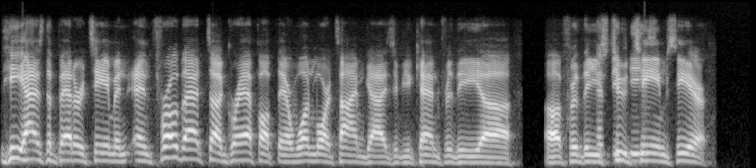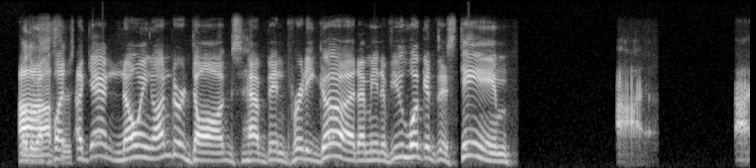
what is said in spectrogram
he has the better team, and and throw that uh, graph up there one more time, guys, if you can, for the uh, uh, for these two teams here. Uh, but again, knowing underdogs have been pretty good. I mean, if you look at this team, I,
